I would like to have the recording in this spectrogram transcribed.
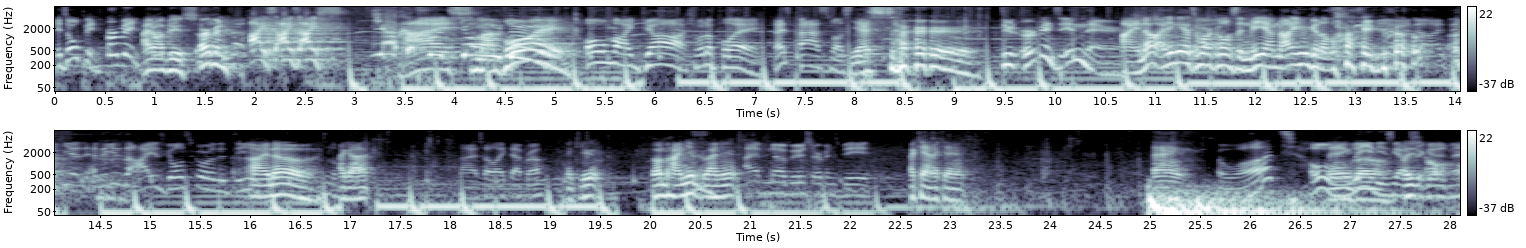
It's open. Urban. I don't have Urban. boost. Urban, ice, ice, ice. Yes, Nice, go, my dude. boy. Oh my gosh, what a play. Nice pass, Mustard. Yes, sir. Dude, Urban's in there. I know. I think he has more goals than me. I'm not even gonna lie, yeah, no, bro. I think, he has, I think he's the highest goal scorer of the team. I know. I got. Nice, I like that, bro. Thank you. Going behind you, behind you. I have no boost. Urban's beat. I can't, I can't. Dang. What? Holy, Dang, bro. these guys are good, man.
